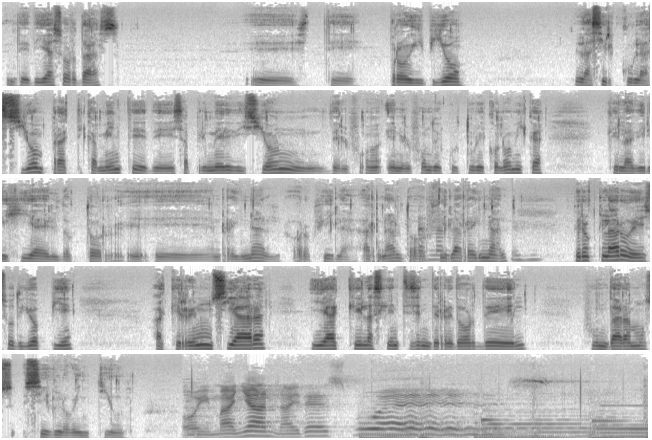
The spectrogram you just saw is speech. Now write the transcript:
de Díaz Ordaz este, prohibió la circulación prácticamente de esa primera edición del, en el Fondo de Cultura Económica que la dirigía el doctor eh, eh, Reinal, Orfila, Arnaldo Orfila Reinal. Pero claro, eso dio pie a que renunciara y a que las gentes en derredor de él fundáramos siglo XXI. Hoy, mañana y después,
